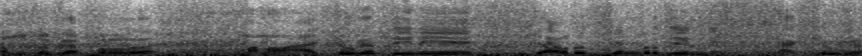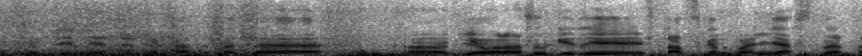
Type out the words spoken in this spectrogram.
సముద్ర గర్భంలో. మనం యాక్చువల్గా దీని ఎవరు తినరు దీన్ని. యాక్చువల్గా దీన్ని ఏంటంటే పెద్ద పెద్ద జీవరాశులకి ఇది స్టఫ్ కింద పనిచేస్తుందట.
